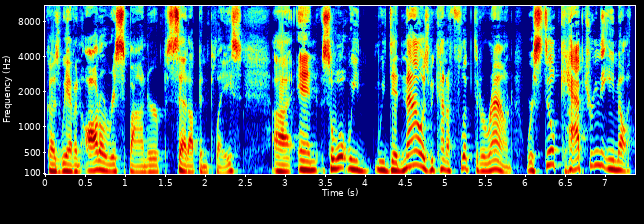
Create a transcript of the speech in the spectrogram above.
because we have an autoresponder set up in place uh, and so what we we did now is we kind of flipped it around. We're still capturing the email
